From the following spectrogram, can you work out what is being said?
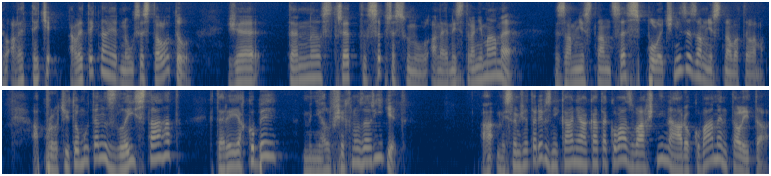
No ale teď, ale teď najednou se stalo to, že ten střed se přesunul a na jedné straně máme zaměstnance společně se zaměstnavatelem. A proti tomu ten zlej stát, který jakoby měl všechno zařídit. A myslím, že tady vzniká nějaká taková zvláštní nároková mentalita,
